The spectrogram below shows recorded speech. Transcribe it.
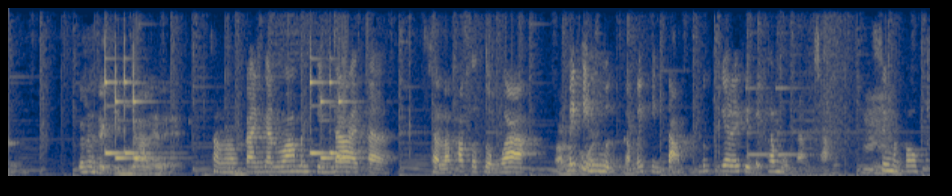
อก็น่าจะกินได้แหละ สำหรับการกันว่ามันกินได้แต่สารภาพตรงๆว่าไม่กินหมึกกับไม่กินตับเมื่อกี้ก็เลยกินไปแค่หมูสามชั้น อืม ซึ่งมันก็โอเค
